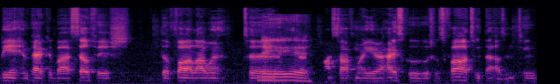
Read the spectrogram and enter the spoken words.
being impacted by selfish the fall I went to Yeah, yeah, yeah. my sophomore year of high school, which was fall 2002.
